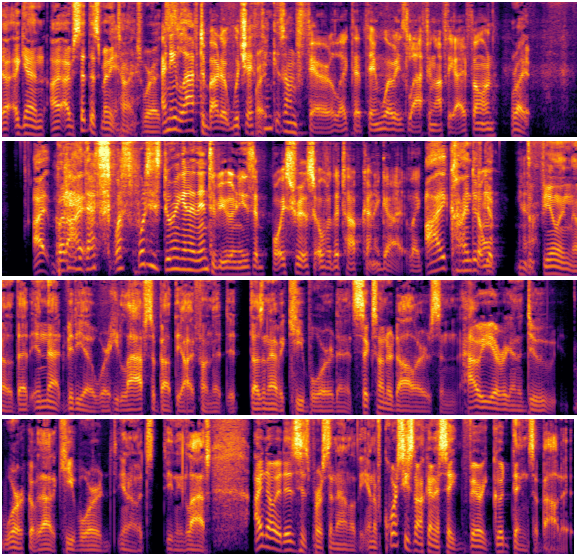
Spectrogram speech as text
again, I, I've said this many Yeah. times where it's, and he laughed about it which i Right. think is unfair like that thing where he's laughing off the iphone right. I but okay, I that's what's what he's doing in an interview, and he's a boisterous, over the top kind of guy. Like I kind of get you know. the feeling though that in that video where he laughs about the iPhone that it doesn't have a keyboard and it's six hundred dollars and how are you ever going to do work without a keyboard? You know, it's and he laughs. I know it is his personality, and of course he's not going to say very good things about it.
